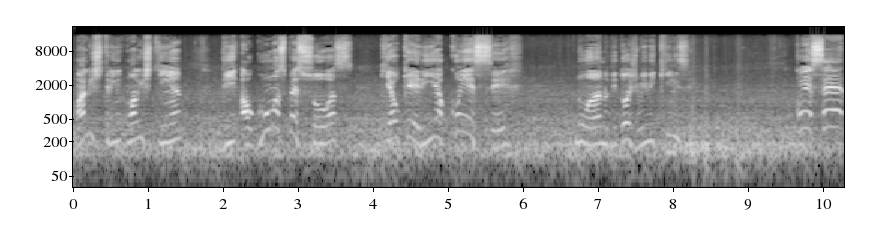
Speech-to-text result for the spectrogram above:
uma listinha, uma listinha de algumas pessoas que eu queria conhecer no ano de 2015. Conhecer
